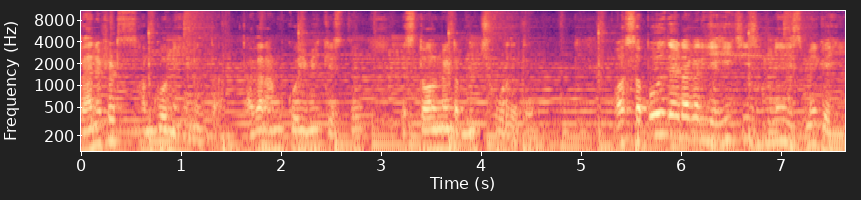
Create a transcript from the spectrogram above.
बेनिफिट्स हमको नहीं मिलता। अगर हम कोई भी किस्त इंस्टॉलमेंट अपनी छोड़ देते। और सपोज़ दैट अगर यही चीज़ हमने इसमें कही,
